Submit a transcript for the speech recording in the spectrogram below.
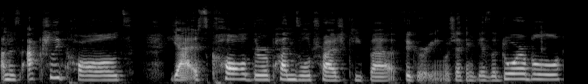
And it's actually called yeah, it's called the Rapunzel Treasure Keeper figurine, which I think is adorable.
